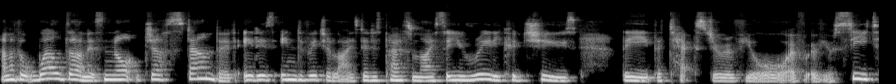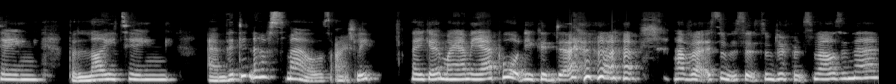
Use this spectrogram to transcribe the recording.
And i thought well done it's not just standard. It is individualized. It is personalized. So you really could choose the the texture of your of, of your seating, the lighting. And um, they didn't have smells actually. There you go, Miami Airport. You could uh, have uh, some some different smells in there.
